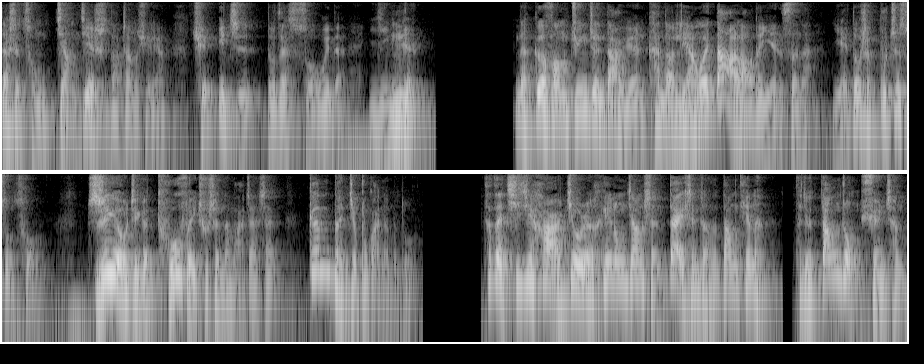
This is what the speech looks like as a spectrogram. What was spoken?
但是从蒋介石到张学良，却一直都在所谓的隐忍。那各方军政大员看到两位大佬的眼色呢，也都是不知所措。只有这个土匪出身的马占山根本就不管那么多。他在齐齐哈尔就任黑龙江省代省长的当天呢，他就当众宣称，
